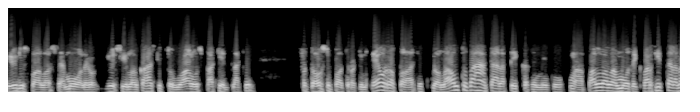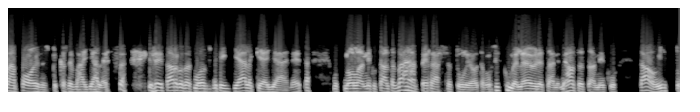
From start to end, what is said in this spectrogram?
Yhdysvalloissa ja muualla jo silloin 80-luvun alussa Back in Blackin toussupoturokin, mutta eurooppalaiset, me ollaan oltu vähän täällä pikkasen niin kuin maapallolla muutenkin, varsinkin täällä vähän pohjoisessa pikkasen vähän jäljessä. Ja se ei tarkoita, että me oltaisiin mitenkään jälkeen jääneitä, mutta me ollaan niin kuin täältä vähän perässä tulijoita, mutta sitten kun me löydetään, niin me otetaan niin kuin, tämä on vittu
